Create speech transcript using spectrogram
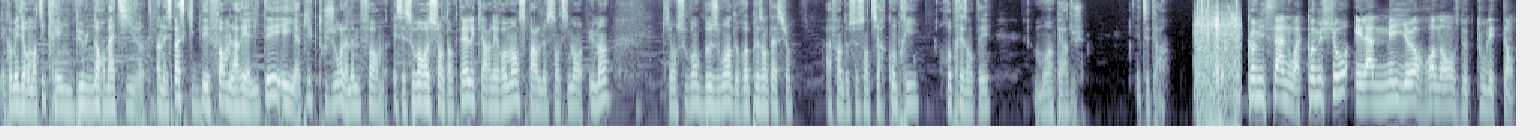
Les comédies romantiques créent une bulle normative, un espace qui déforme la réalité et y applique toujours la même forme. Et c'est souvent reçu en tant que tel car les romances parlent de sentiments humains qui ont souvent besoin de représentation, afin de se sentir compris, représentés, moins perdus, etc. Komi-san ou Komisho est la meilleure romance de tous les temps.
